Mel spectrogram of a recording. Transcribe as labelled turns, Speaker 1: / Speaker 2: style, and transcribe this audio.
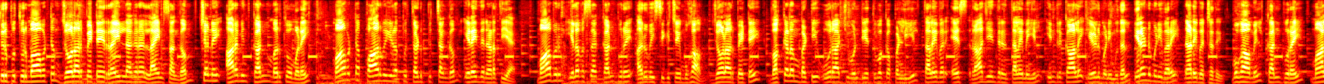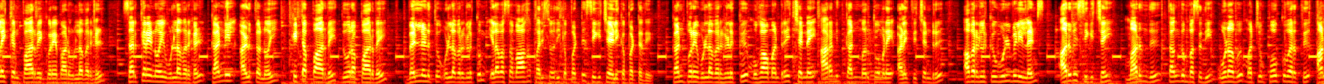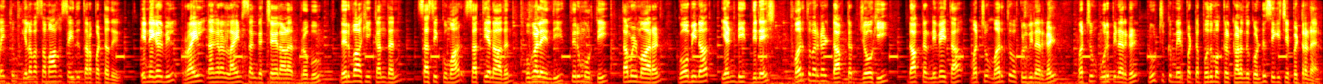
Speaker 1: திருப்பத்தூர் மாவட்டம் ஜோலார்பேட்டை ரயில் நகர லைன் சங்கம் சென்னை அரவிந்த் கண் மருத்துவமனை மாவட்ட பார்வை இழப்பு தடுப்பு சங்கம் இணைந்து நடத்திய மாபெரும் இலவச கண்புரை அறுவை சிகிச்சை முகாம் ஜோலார்பேட்டை வக்கனம்பட்டி ஊராட்சி ஒன்றிய துவக்கப் பள்ளியில் தலைவர் எஸ். ராஜேந்திரன் தலைமையில் இன்று காலை ஏழு மணி முதல் இரண்டு மணி வரை நடைபெற்றது. முகாமில் கண்புரை மாலைக்கண் பார்வை குறைபாடு உள்ளவர்கள் சர்க்கரை நோய் உள்ளவர்கள் கண்ணில் அழுத்த நோய் கிட்டப்பார்வை தூரப்பார்வை வெள்ளெழுத்து உள்ளவர்களுக்கும் இலவசமாக பரிசோதிக்கப்பட்டு சிகிச்சை அளிக்கப்பட்டது. கண்புரை உள்ளவர்களுக்கு முகாமன்றே சென்னை அரவிந்த் கண் மருத்துவமனை அழைத்துச் சென்று அவர்களுக்கு உள்விழி லென்ஸ் அறுவை சிகிச்சை மருந்து தங்கும் வசதி உணவு மற்றும் போக்குவரத்து அனைத்தும் இலவசமாக செய்து தரப்பட்டது. இந்நிகழ்வில் ரயில் நகர லைன் சங்க செயலாளர் பிரபு நிர்வாகி கந்தன் சசிகுமார் சத்யநாதன் புகழேந்தி திருமூர்த்தி தமிழ்மாறன் கோபிநாத் என் டி தினேஷ் மருத்துவர்கள் டாக்டர் ஜோகி டாக்டர் நிவேதா மற்றும் மருத்துவ குழுவினர்கள் மற்றும் உறுப்பினர்கள் நூற்றுக்கும் மேற்பட்ட பொதுமக்கள் கலந்து கொண்டு சிகிச்சை பெற்றனர்.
